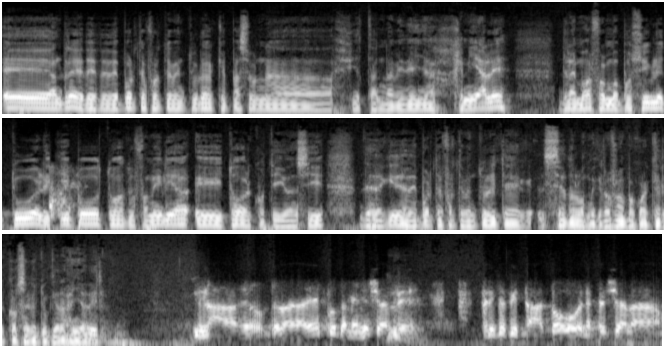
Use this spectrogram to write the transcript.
eh, Andrés, desde Deporte Fuerteventura, que pase unas fiestas navideñas geniales de la mejor forma posible, tú, el equipo, toda tu familia y todo el cotillo en sí, desde aquí, desde Deporte Fuerteventura, y te cedo los micrófonos para cualquier cosa que tú quieras añadir. Nada, te lo agradezco, también desearle felices fiestas a todos, en especial a,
